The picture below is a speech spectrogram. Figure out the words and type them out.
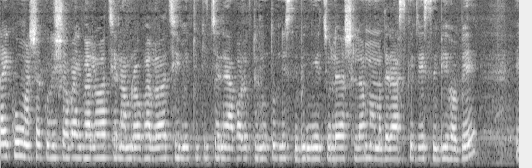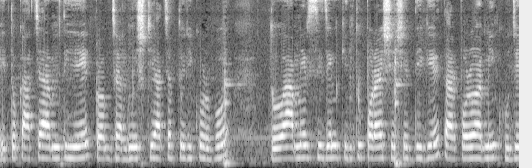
আলাইকুম, আশা করি সবাই ভালো আছেন, আমরাও ভালো আছি। মিটু কিচেনে আবার একটু নতুন রেসিপি নিয়ে চলে আসলাম। আমাদের আজকের রেসিপি হবে এই তো কাঁচা আম দিয়ে টক ঝাল মিষ্টি আচার তৈরি করব। তো আমের সিজন কিন্তু পড়ায় শেষের দিকে, তারপরও আমি খুঁজে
